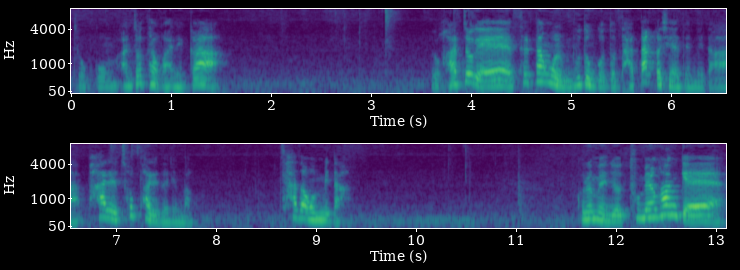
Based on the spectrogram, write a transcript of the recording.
조금 안 좋다고 하니까 요 가쪽에 설탕물 묻은 것도 다 닦으셔야 됩니다. 팔에 초파리들이 막 찾아옵니다. 그러면 요 투명한 게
